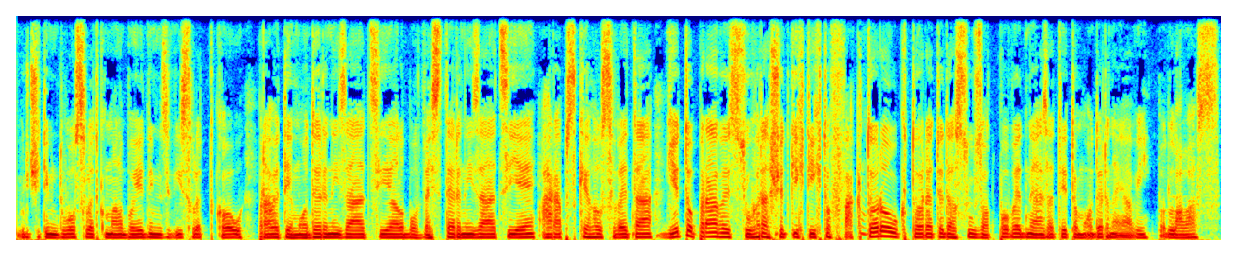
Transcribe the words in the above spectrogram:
určitým dôsledkom alebo jedným z výsledkov práve tej modernizácie alebo westernizácie arabského sveta. Je to práve súhra všetkých týchto faktorov, ktoré teda sú zodpovedné za tieto moderné javy podľa vás?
